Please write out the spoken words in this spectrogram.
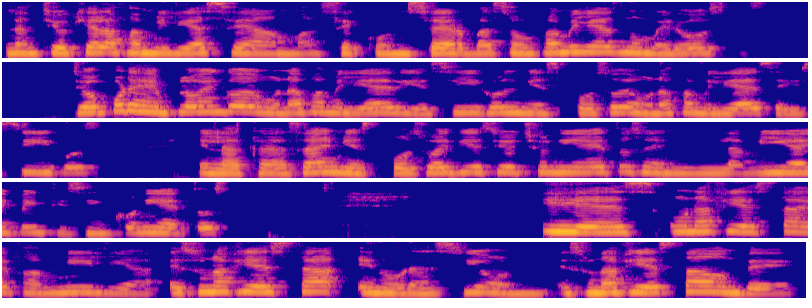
En Antioquia la familia se ama, se conserva, son familias numerosas. Yo, por ejemplo, vengo de una familia de 10 hijos, mi esposo de una familia de 6 hijos. En la casa de mi esposo hay 18 nietos, en la mía hay 25 nietos. Y es una fiesta de familia, es una fiesta en oración, es una fiesta donde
